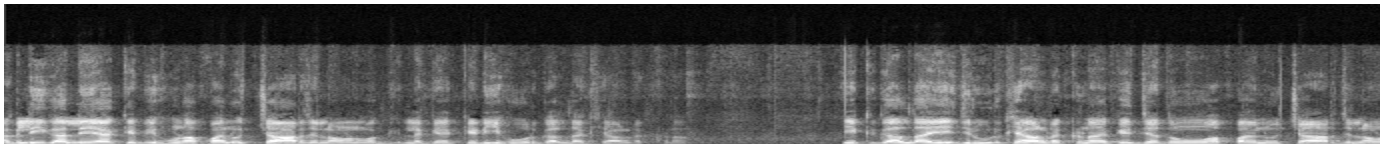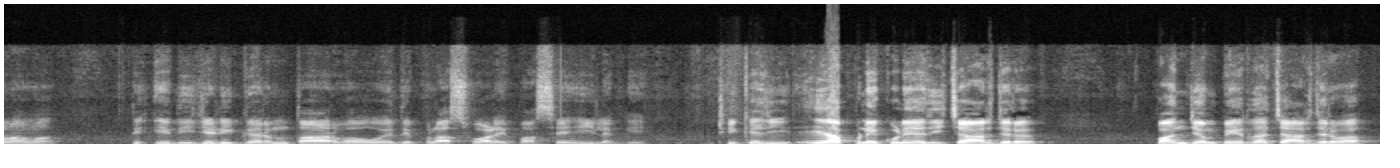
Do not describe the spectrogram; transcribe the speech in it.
ਅਗਲੀ ਗੱਲ ਇਹ ਆ ਕਿ ਵੀ ਹੁਣ ਆਪਾਂ ਇਹਨੂੰ ਚਾਰਜ ਲਾਉਣ ਵਗ- ਲੱਗੇ ਕਿਹੜੀ ਹੋਰ ਗੱਲ ਦਾ ਖਿਆਲ ਰੱਖਣਾ? ਇੱਕ ਗੱਲ ਦਾ ਇਹ ਜ਼ਰੂਰ ਖਿਆਲ ਰੱਖਣਾ ਕਿ ਜਦੋਂ ਆਪਾਂ ਇਹਨੂੰ ਚਾਰਜ ਲਾਉਣਾ ਵਾ, ਤੇ ਇਹਦੀ ਜਿਹੜੀ ਗਰਮ ਤਾਰ ਵਾ, ਉਹ ਇਹਦੇ ਪਲੱਸ ਵਾਲੇ ਪਾਸੇ ਹੀ ਲੱਗੇ। ਠੀਕ ਹੈ ਜੀ। ਇਹ ਆਪਣੇ ਕੋਲੇ ਆ ਜੀ ਚਾਰਜਰ। 5 ਐਂਪੀਅਰ ਦਾ ਚਾਰਜਰ ਵਾ।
